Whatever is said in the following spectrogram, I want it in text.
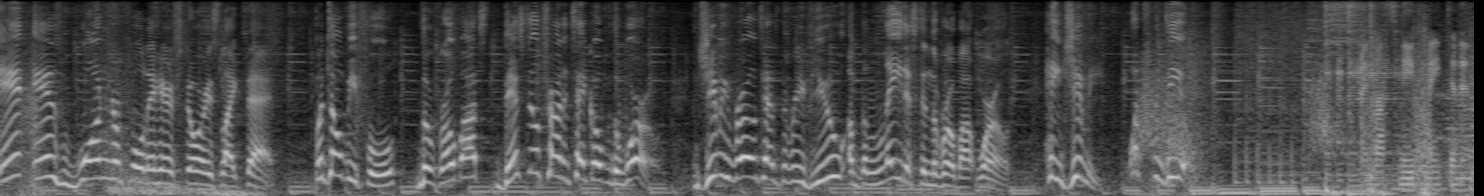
It is wonderful to hear stories like that. But don't be fooled. The robots, they're still trying to take over the world. Jimmy Rhoades has the review of the latest in the robot world. Hey, Jimmy, what's the deal? I must need maintenance.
